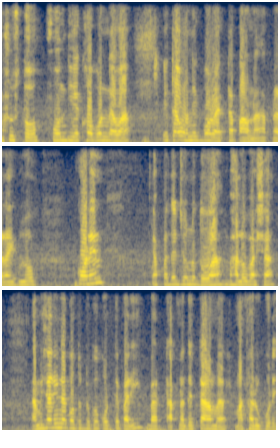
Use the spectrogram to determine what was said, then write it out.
অসুস্থ, ফোন দিয়ে খবর নেওয়া, এটাও অনেক বড় একটা পাওনা। আপনারা এগুলো করেন, আপনাদের জন্য দোয়া, ভালোবাসা। আমি জানি না কতটুকু করতে পারি, বাট আপনাদেরটা আমার মাথার উপরে।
